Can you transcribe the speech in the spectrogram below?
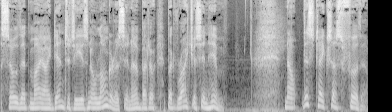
so that my identity is no longer a sinner, but, a, but righteous in Him? Now, this takes us further.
